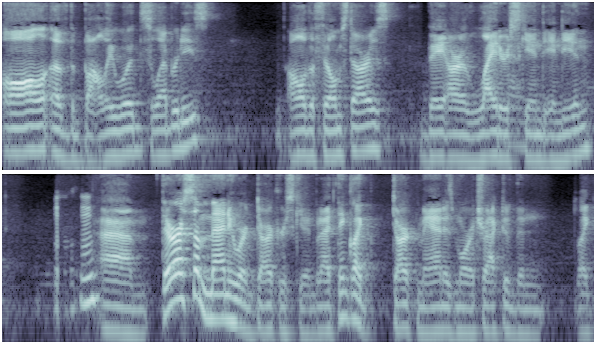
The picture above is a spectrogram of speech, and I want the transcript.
all of the Bollywood celebrities, all the film stars, they are lighter skinned Indian, Um, there are some men who are darker skinned, but I think like dark man is more attractive than like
